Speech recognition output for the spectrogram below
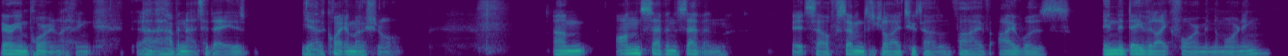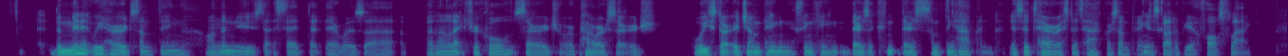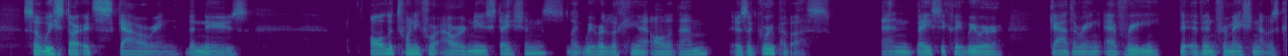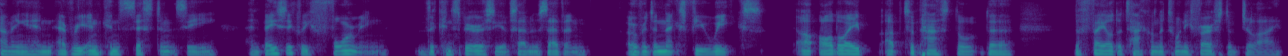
very important i think uh, having that today is yeah quite emotional. Um on 7-7 itself 7th of july 2005 i was in the david icke forum in the morning. The minute we heard something on the news that said that there was a, an electrical surge or power surge, we started jumping, thinking there's a there's something happened. It's a terrorist attack or something. It's got to be a false flag. So we started scouring the news. All the 24 hour news stations, like we were looking at all of them. It was a group of us, and basically we were gathering every bit of information that was coming in, every inconsistency, and basically forming the conspiracy of 7 7 over the next few weeks, uh, all the way up to past the, the, the failed attack on the 21st of July.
